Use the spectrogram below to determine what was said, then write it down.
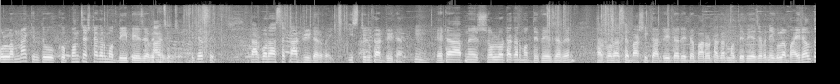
বললাম না কিন্তু খুব পঞ্চাশ টাকার মধ্যেই পেয়ে যাবেন আচ্ছা, আচ্ছা। ঠিক আছে? তারপর আছে কার্ড রিডার ভাই স্টিল কার্ড রিডার এটা আপনি ষোলো টাকার মধ্যে পেয়ে যাবেন। তারপর আছে বাসি কার্ড রিডার এটা বারো টাকার মধ্যে পেয়ে যাবেন। এগুলো ভাইরাল তো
